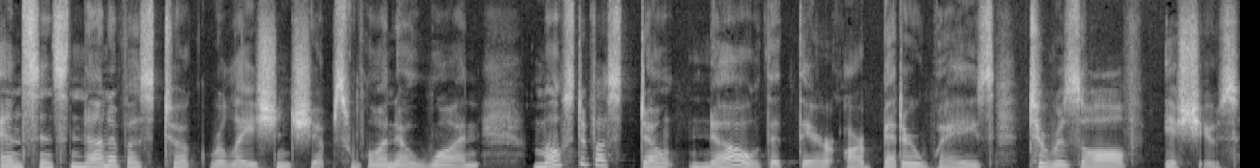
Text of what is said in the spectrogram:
And since none of us took Relationships 101, most of us don't know that there are better ways to resolve issues.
